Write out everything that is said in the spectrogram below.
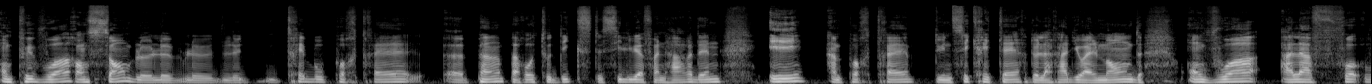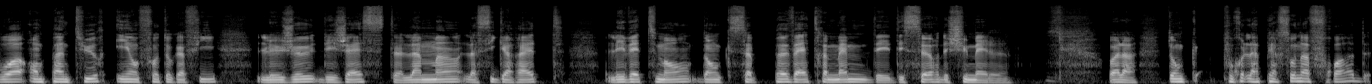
on peut voir ensemble le, le, le très beau portrait peint par Otto de Sylvia van Harden et un portrait d'une secrétaire de la radio allemande. On voit à la fois en peinture et en photographie le jeu des gestes, la main, la cigarette, les vêtements. Donc ça peut être même des, sœurs des jumelles. Voilà. Donc pour la persona froide,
